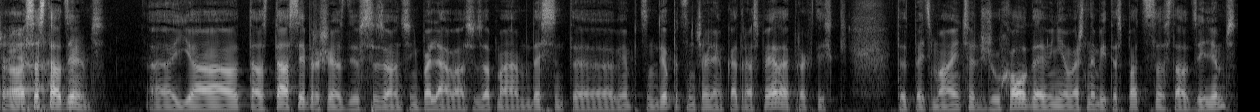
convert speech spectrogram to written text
Sastāvdaļums. Ja tās, tās iepriekšējās divas sezonas viņi paļāvās uz apmēram 10, 11, 12 ceļiem katrā spēlē praktiski. Tad pēc mājas ar Džuhu Holiday viņiem vairs nebija tas pats sastāvdaļums.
